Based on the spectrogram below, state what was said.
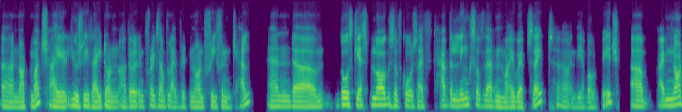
uh, not much. I usually write on other, and for example, I've written on FreeFinCal, and um, those guest blogs, of course, I have the links of that in my website uh, in the about page. Uh, I'm not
